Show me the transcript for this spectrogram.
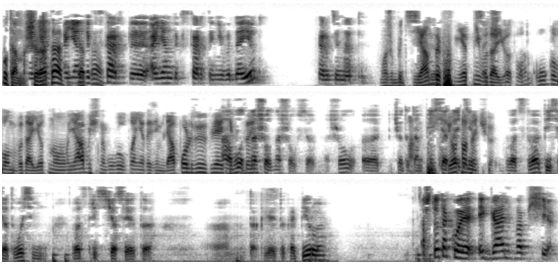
Ну, там, широта, А Яндекс долгота. карты, а Яндекс карты не выдает координаты? Может быть... э, Яндекс нет, не выдает. Вот? Google он выдает, но я обычно Google Планета Земля пользуюсь для А, этих вот, целей. нашел, нашел, все, нашел. что-то А, там ну всё, 51, тогда чё? 22, 58, 23. Сейчас я это... эм, так, я это копирую. А что такое эгаль вообще?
